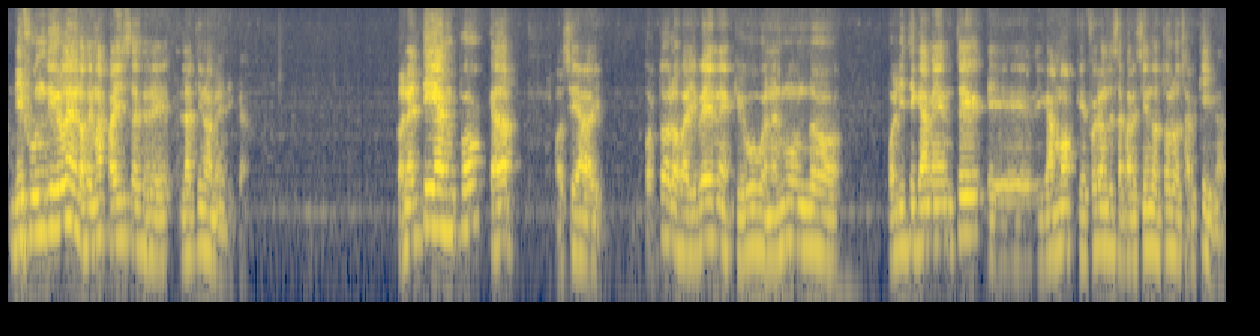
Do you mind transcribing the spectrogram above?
difundirla en los demás países de Latinoamérica. Con el tiempo, cada, o sea, por todos los vaivenes que hubo en el mundo políticamente, eh, digamos que fueron desapareciendo todos los arquinos.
